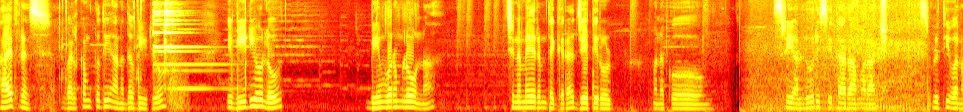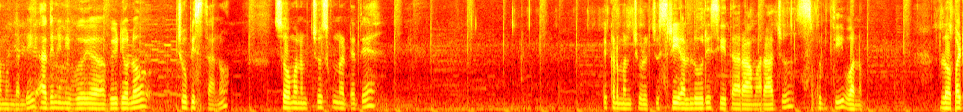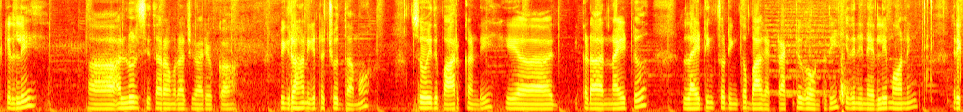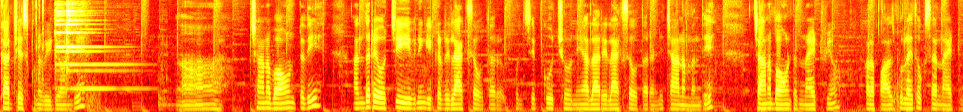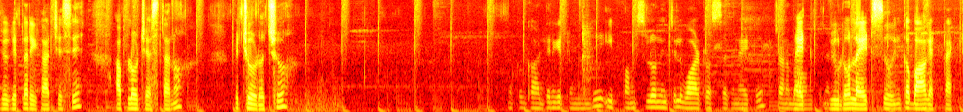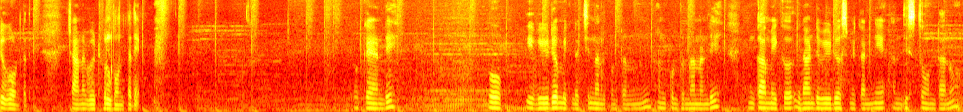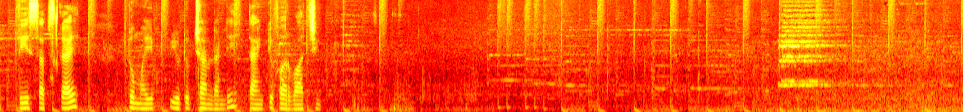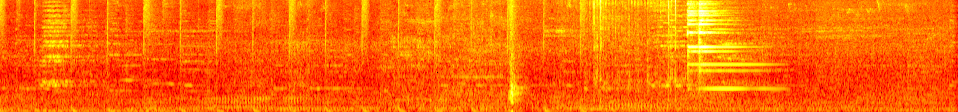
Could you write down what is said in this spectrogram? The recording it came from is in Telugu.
Hi friends welcome to the another video ఈ వీడియోలో భీమవరంలో ఉన్న చిన్నమేరం దగ్గర జేపీ రోడ్ మనకు శ్రీ అల్లూరి సీతారామరాజ్ స్మృతి వనం ఉందండి. అది నేను వీడియోలో చూపిస్తాను. సో మనం చూసుకున్నట్టయితే ఇక్కడ మనం చూడొచ్చు శ్రీ అల్లూరి సీతారామరాజు స్మృతి వనం. లోపలికి వెళ్ళి అల్లూరి సీతారామరాజు గారి యొక్క విగ్రహాన్ని గిట్లా చూద్దాము. సో ఇది పార్క్ అండి. ఇక్కడ నైట్ లైటింగ్ తోటి ఇంకా బాగా అట్రాక్టివ్గా ఉంటుంది. ఇది నేను ఎర్లీ మార్నింగ్ రికార్డ్ చేసుకున్న వీడియో అండి. చాలా బాగుంటుంది. అందరూ వచ్చి ఈవినింగ్ ఇక్కడ రిలాక్స్ అవుతారు. కొంచెంసేపు కూర్చొని అలా రిలాక్స్ అవుతారండి చాలా మంది. చాలా బాగుంటుంది నైట్ వ్యూ. అలా పాసిబుల్ అయితే ఒకసారి నైట్ వ్యూ గిట్లా రికార్డ్ చేసి అప్లోడ్ చేస్తాను. మీరు చూడొచ్చు. ఒక గార్డెన్ గిట్ల ఉందండి. ఈ పంప్స్లో నుంచి వెళ్ళి వాటర్ వస్తుంది నైట్ చాలా నైట్ వ్యూలో లైట్స్ ఇంకా బాగా అట్రాక్టివ్గా ఉంటుంది. చాలా బ్యూటిఫుల్గా ఉంటుంది. ఓకే అండి. ఓ ఈ వీడియో మీకు నచ్చింది అనుకుంటున్నాను అనుకుంటున్నానండి. ఇంకా మీకు ఇలాంటి వీడియోస్ మీకు అన్నీ అందిస్తూ ఉంటాను. Please subscribe to my YouTube channel అండి. Thank you for watching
